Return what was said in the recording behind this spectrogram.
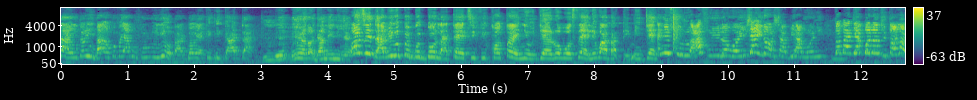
láàárín torí ìbára pé bóyá kúkúrú yín ò bá gbọ́ yẹ kí gíga dà. ìyẹn lọ́ọ̀dá mi nìyẹn. ó sì dàbí wípé gbogbo làtẹ́ ti fi kọ́ tán ẹ̀ ní òjẹ́ rówó sẹ́ẹ̀ léwà bàtẹ́mi jẹ́. ẹni sùúrù àáfù yín lówó yín ṣẹ́yìn náà ṣàbíamọ ni tó bá jẹ́ pé lótìtọ́ náà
